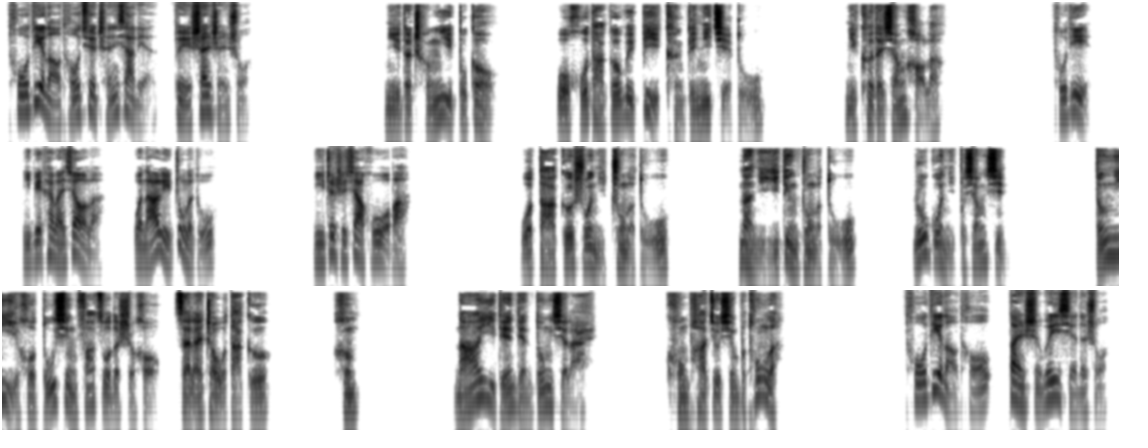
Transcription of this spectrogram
土地老头却沉下脸，对山神说：“你的诚意不够，我胡大哥未必肯给你解毒，你可得想好了。”土地，你别开玩笑了，我哪里中了毒？你这是吓唬我吧？我大哥说你中了毒，那你一定中了毒。如果你不相信，等你以后毒性发作的时候再来找我大哥。哼，拿一点点东西来，恐怕就行不通了。土地老头半是威胁的说。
